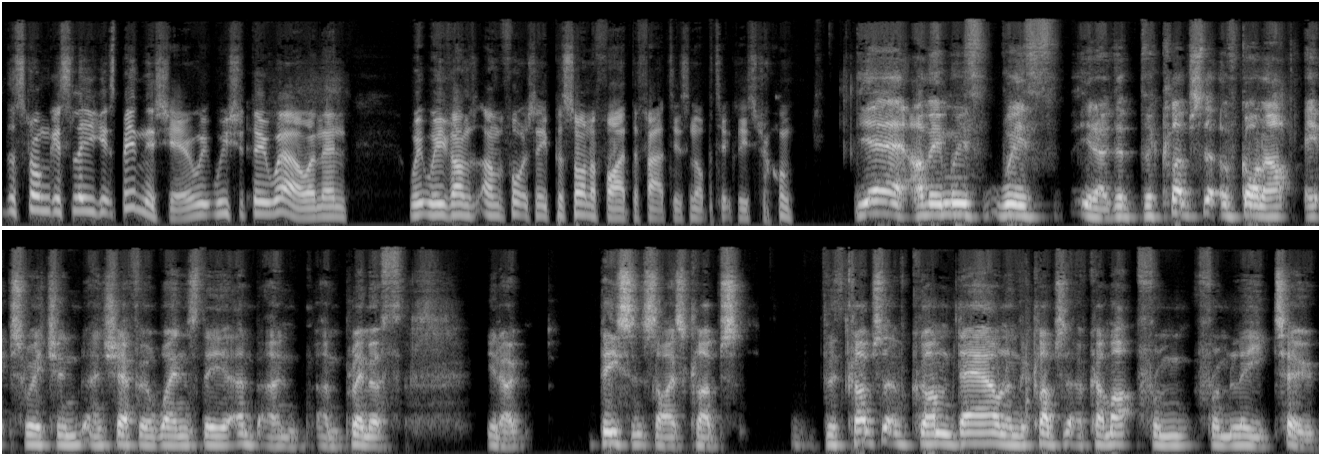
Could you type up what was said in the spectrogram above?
the strongest league it's been this year. We, we should do well, and then we, have un- unfortunately personified the fact it's not particularly strong. Yeah, I mean, with with you know the, the clubs that have gone up, Ipswich and, and Sheffield Wednesday and, and, and Plymouth, you know, decent sized clubs. The clubs that have come down and the clubs that have come up from from League Two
